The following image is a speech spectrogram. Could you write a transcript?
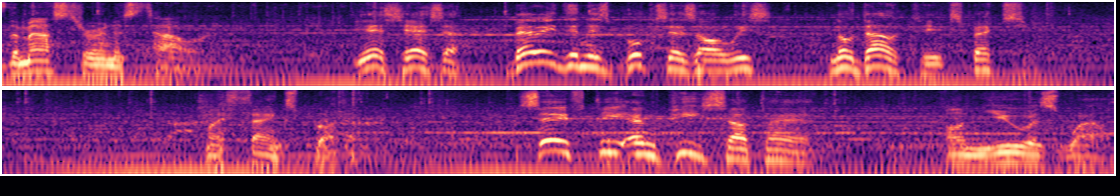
the master in his tower? Yes, yes, uh, buried in his books as always. No doubt he expects you. My thanks, brother. Safety and peace, out there. On you as well.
